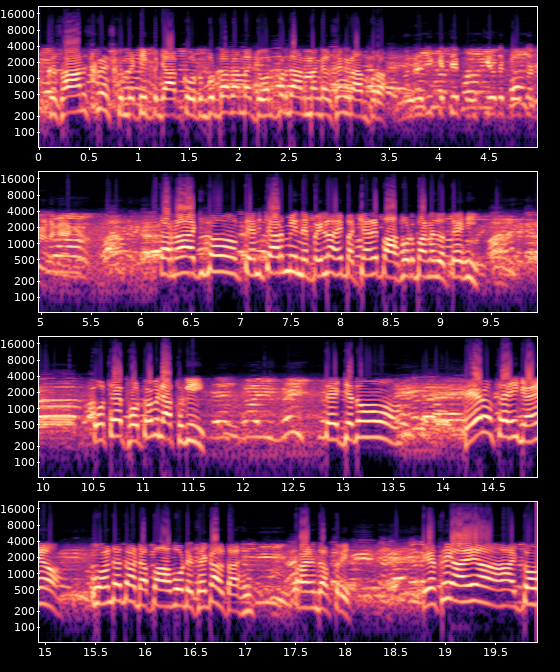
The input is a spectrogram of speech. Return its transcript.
ਕਿਸਾਨ ਸੰਘਰਸ਼ ਕਮੇਟੀ ਪੰਜਾਬ ਕੋਟਬੁੱਡਾ ਦਾ ਮੈਂ ਜ਼ੋਨ ਪ੍ਰਧਾਨ ਮੰਗਲ ਸਿੰਘ ਰਾਮਪੁਰਾ। ਮੰਗਲ ਜੀ ਕਿੱਥੇ ਪਹੁੰਚੀ ਹੋ ਤੇ ਕਿਉਂ ਧਰਨਾ ਲਗਾਇਆ ਗਿਆ? ਧਰਨਾ ਅੱਜ ਤੋਂ 3-4 ਮਹੀਨੇ ਪਹਿਲਾਂ ਅਸੀਂ ਬੱਚਿਆਂ ਦੇ ਪਾਸਪੋਰਟ ਬਣਨ ਦਿੱਤੇ ਸੀ ਉੱਥੇ ਫੋਟੋ ਵੀ ਲੱਥ ਗਈ। ਤੇ ਜਦੋਂ ਫੇਰ ਉੱਥੇ ਅਸੀਂ ਗਏ ਆ ਉਹ ਕਹਿੰਦਾ ਤੁਹਾਡਾ ਪਾਸਪੋਰਟ ਇਸੇ ਘਲਤਾ ਸੀ ਪੁਰਾਣੇ ਦਫ਼ਤਰੇ। ਇਸੇ ਆਏ ਆ ਅੱਜ ਤੋਂ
